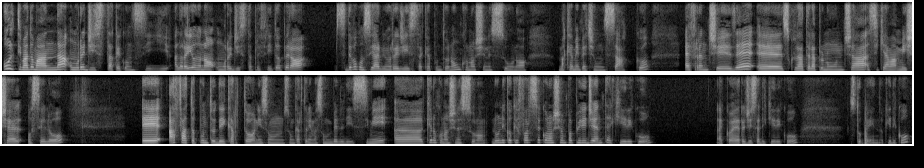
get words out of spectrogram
Ultima domanda, un regista che consigli? Allora, io non ho un regista preferito, però se devo consigliarvi un regista che appunto non conosce nessuno, ma che a me piace un sacco, è francese, eh, scusate la pronuncia, si chiama Michel Ocelot e ha fatto appunto dei cartoni, sono son cartoni ma sono bellissimi, uh, che non conosce nessuno. L'unico che forse conosce un po' più di gente è Kirikou. Ecco, è il regista di Kirikou. Stupendo, Kirikou.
